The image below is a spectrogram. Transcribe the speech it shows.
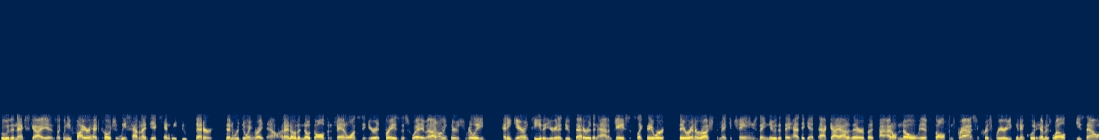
who the next guy is. Like when you fire a head coach, at least have an idea can we do better than we're doing right now. And I know that no Dolphin fan wants to hear it phrased this way, but I don't think there's really any guarantee that you're going to do better than Adam Gase. It's like they were they were in a rush to make a change. They knew that they had to get that guy out of there, but I, I don't know if Dolphins brass and Chris Grier, you can include him as well. He's now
